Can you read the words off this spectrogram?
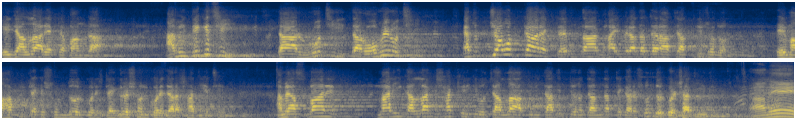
এই যে আল্লাহর একটা বান্দা। আমি দেখেছি তার রুচি তার অভিরুচি এত চমৎকার একটা এবং তার ভাই বেরাদার যারা আছে আত্মীয় স্বজন এই মাহফিলটাকে সুন্দর করে ডেকোরেশন করে যারা সাজিয়েছে। আমি আসমানের মালিক আল্লাহকে সাক্ষী রেখে বলছি আল্লাহ তুমি তাদের জন্য জান্নাতটাকে আরও সুন্দর করে সাজিয়ে দিন আমিন।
